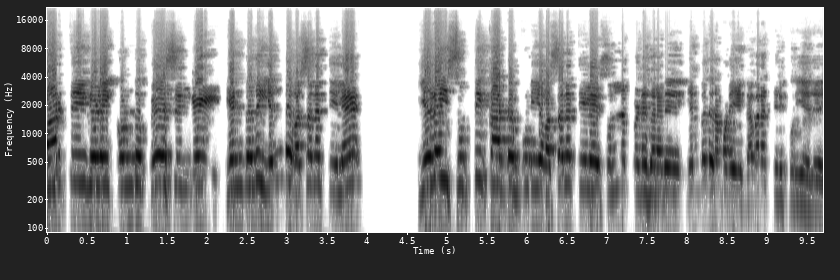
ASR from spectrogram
வார்த்தைகளை கொண்டு பேசுங்கள் என்பது எந்த வசனத்திலே எதை சுட்டி காட்டக்கூடிய வசனத்திலே சொல்லப்படுகிறது என்பது நம்முடைய கவனத்திற்குரியது.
